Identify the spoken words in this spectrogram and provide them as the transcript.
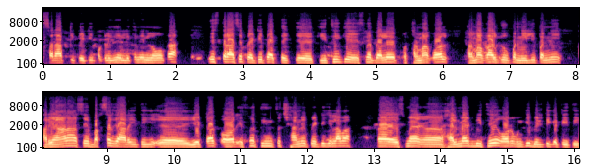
शराब की पेटी पकड़ी है, लेकिन इन लोगों का इस तरह से पेटी पैक की थी कि इसमें पहले थर्माकोल थर्माकोल के ऊपर नीली पन्नी हरियाणा से बक्सर जा रही थी ये ट्रक और इसमें तीन सौ छियानवे पेटी के अलावा इसमें हेलमेट भी थे और उनकी बिल्टी कटी थी।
